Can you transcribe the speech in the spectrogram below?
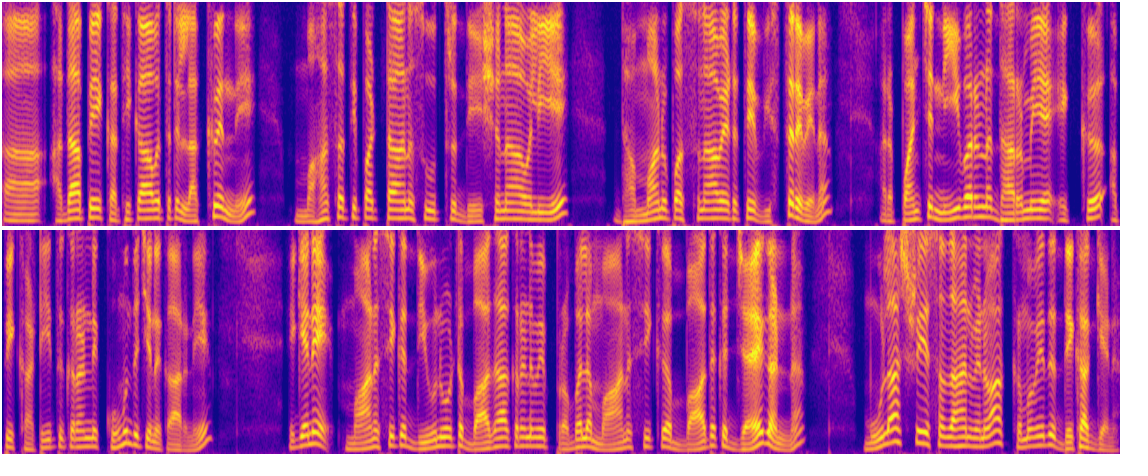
අද අපේ කතිකාවතට ලක් වෙන්නේ මහසතිපට්ඨාන සූත්‍ර දේශනාවලියේ ධම්මානුපස්සනාව යටතේ විස්තර වෙන අර පංච නීවරණ ධර්මය එක්ක අපි කටයුතු කරන්නේ කොහොමද කියන කාරණේ. ඒ කියන්නේ මානසික දියුණුවට බාධා කරන මේ ප්‍රබල මානසික බාධක ජය ගන්න මූලාශ්‍රයේ සඳහන් වෙනවා ක්‍රමවේද දෙකක් ගැන.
